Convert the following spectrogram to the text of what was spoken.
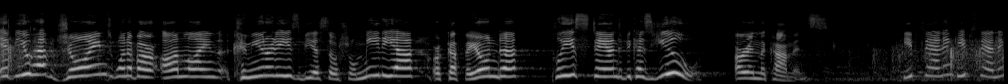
If you have joined one of our online communities via social media or Cafe Onda, please stand because you are in the Commons. Keep standing, keep standing.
